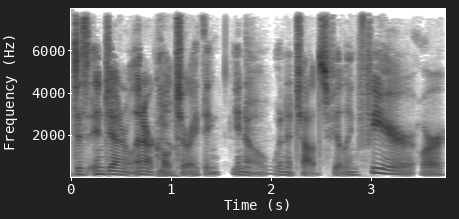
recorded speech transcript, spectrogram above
just in general in our culture yeah. i think you know when a child's feeling fear or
